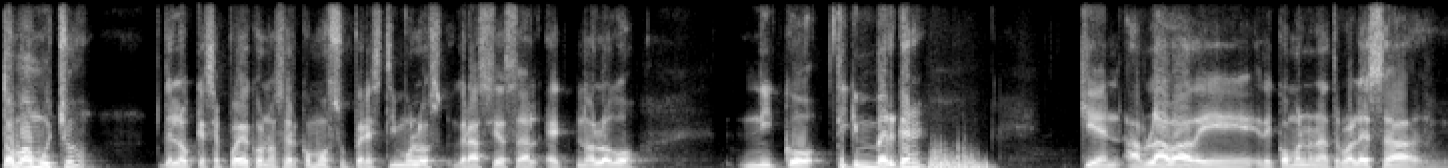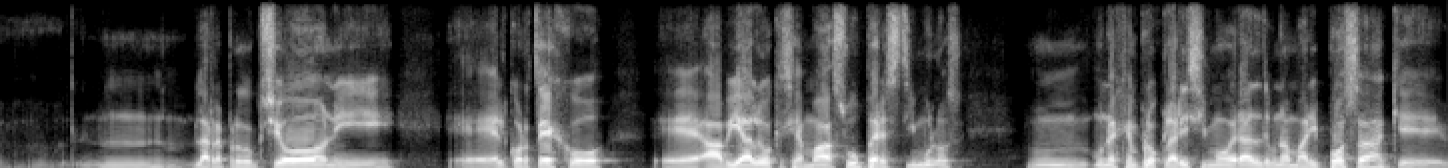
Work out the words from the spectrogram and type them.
toma mucho de lo que se puede conocer como superestímulos gracias al etnólogo Nico Timberger, quien hablaba de, cómo la naturaleza, mm, la reproducción y eh, el cortejo, eh, había algo que se llamaba superestímulos. Mm, un ejemplo clarísimo era el de una mariposa que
